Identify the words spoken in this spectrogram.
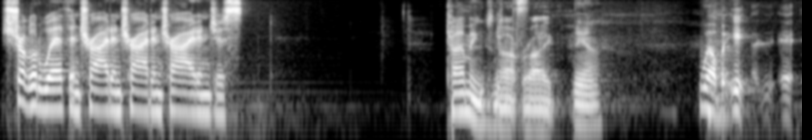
struggled with and tried and tried and tried and just Timing's not right. Yeah. Well, but it,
